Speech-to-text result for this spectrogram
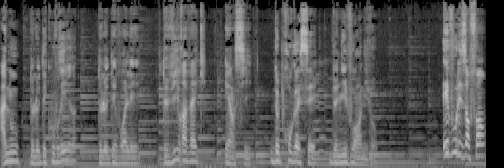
À nous de le découvrir, de le dévoiler, de vivre avec et ainsi de progresser de niveau en niveau. Et vous les enfants,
